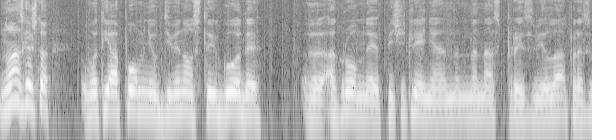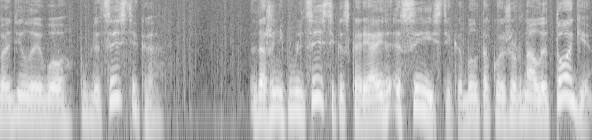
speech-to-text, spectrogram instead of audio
Но надо сказать, что вот я помню в 90-е годы э, огромное впечатление на, на нас произвела, производила его публицистика, даже не публицистика, скорее, а эссеистика. Был такой журнал «Итоги»,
